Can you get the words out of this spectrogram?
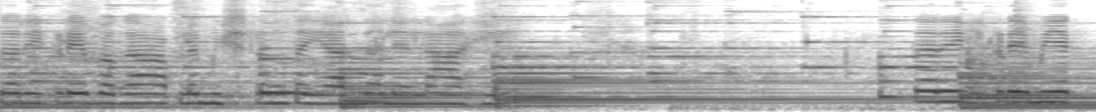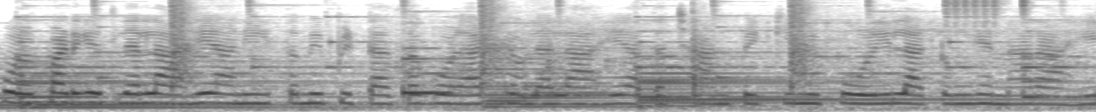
तर इकडे बघा आपलं मिश्रण तयार झालेलं आहे. तर इकडे मी एक पोळपाट घेतलेला आहे आणि इथं मी पिठाचा गोळा ठेवलेला आहे. आता छानपैकी मी पोळी लाटून घेणार आहे.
